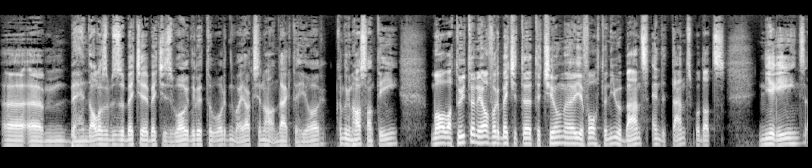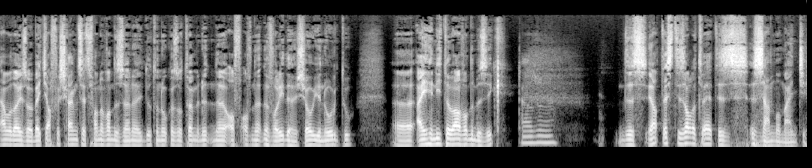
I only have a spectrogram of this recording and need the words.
Ehm begint alles een beetje, een beetje zwaarder te worden, maar ja, ik ben al 30 jaar. Ik kan er een haast aan tegen. Maar wat doe je dan? Ja, voor een beetje te, te chillen, je volgt de nieuwe bands in de tent, waar dat niet regent, en waar dat je zo een beetje afgeschermd zit van, de- van de zon. Je doet dan ook al zo twee minuten, eh, of, of een, een volledige show je noord toe. Eh en je geniet er wel van de muziek. Dat is, Dus ja, het is, het is alle twee, het is een zen-momentje.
